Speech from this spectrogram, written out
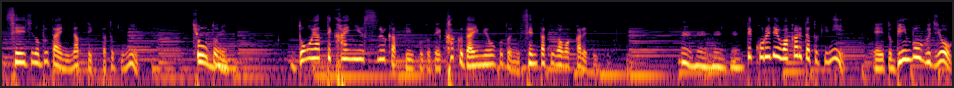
政治の舞台になっていった時に京都にどうやって介入するかっていうことで各大名ごとに選択が分かれていきますでこれで分かれた時に、えー、と貧乏くじを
